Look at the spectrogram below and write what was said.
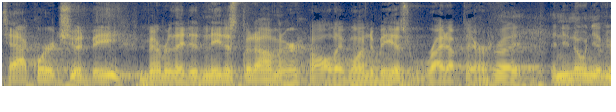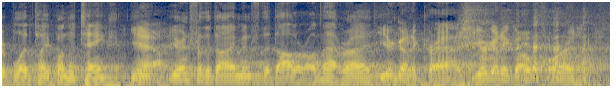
tack where it should be. Remember, they didn't need a speedometer. All they wanted to be is right up there. Right. And you know when you have your blood type on the tank? you're- Yeah. You're in for the dime, in for the dollar on that ride. You're going to crash. You're going to go for it.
